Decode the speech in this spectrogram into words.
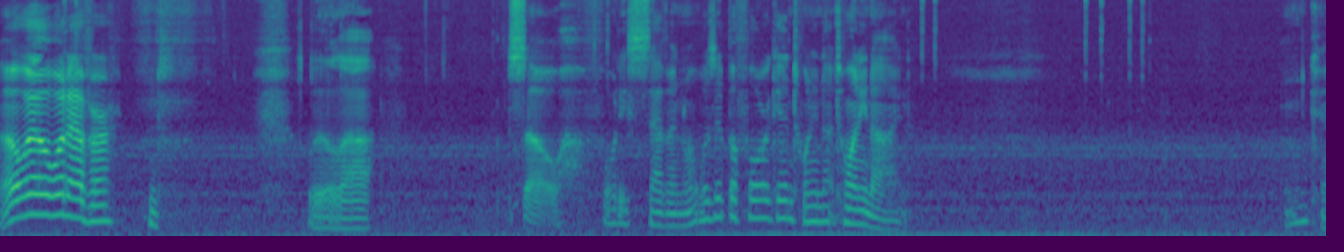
oh well, whatever. we'll uh. So 47. What was it before again? 29. 29. Okay.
